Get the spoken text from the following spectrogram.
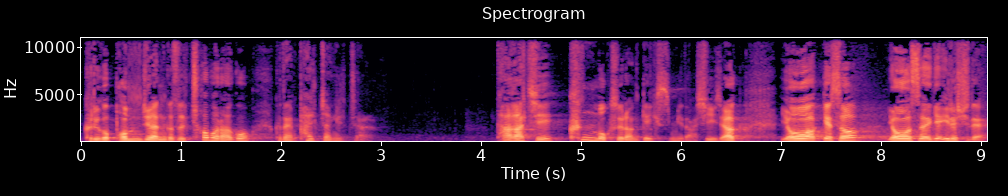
그리고 범죄한 것을 처벌하고 그다음에 8장 1절 다 같이 큰 목소리로 함께 읽습니다. 시작. 여호와께서 여호수에게 이르시되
